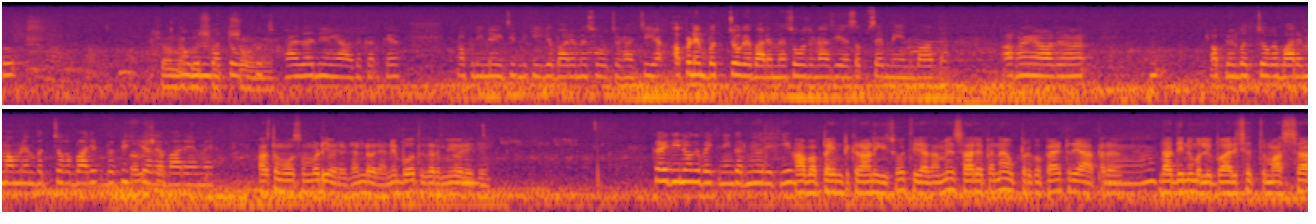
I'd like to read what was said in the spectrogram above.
तो चलो मैं कुछ फ़ायदा नहीं है याद करके। अपनी नई ज़िंदगी के बारे में सोचना चाहिए अपने बच्चों के बारे में सोचना चाहिए सबसे मेन बात है। अपने यार अपने बच्चों के बारे में अपने बच्चों के बारे भविष्य के बारे में। आज तो मौसम बड़ी हो रही है ठंड हो रहा है बहुत गर्मी हो रही थी। कई दिनों के इतनी गर्मी हो रही थी। हाँ बा पेंट कराने की सोच रहा था मैं सारे पे ना ऊपर को पैट रहा पर हम्म। दादी ने बोली बारिश है तमाशा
